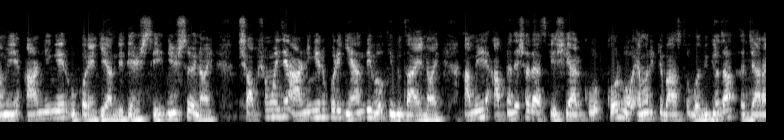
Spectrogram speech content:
আমি আর্নিং এর উপরে জ্ঞান দিতে এসেছি। নিশ্চয়ই নয়। সবসময় যে আর্নিং এর উপরে জ্ঞান দিব, কিন্তু তাই নয়। আমি আপনাদের সাথে আজকে শেয়ার করব এমন একটি বাস্তব অভিজ্ঞতা। যারা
